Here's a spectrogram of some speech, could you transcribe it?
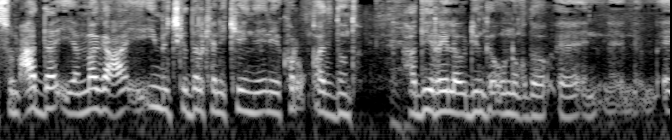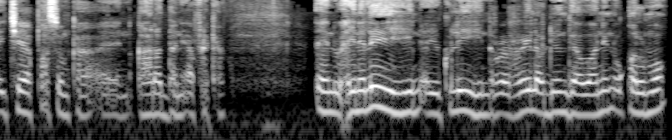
sumcadda iyo magaca iyo imijka dalkani kenya inay kor u qaadi doonto. Haddii raila odinga uu noqdo chairpersonka qaaradani africa waxayna leeyihiin ay ku leeyihiin raila odinga waa nin u qalmo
